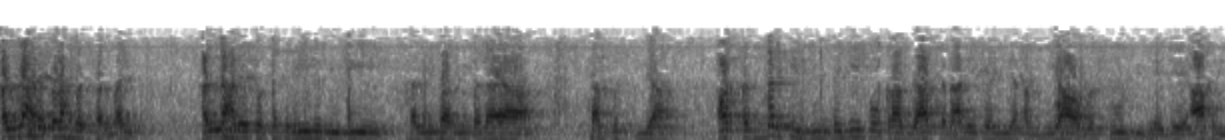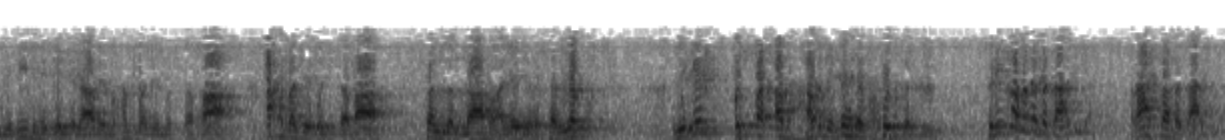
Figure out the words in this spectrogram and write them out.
اللہ نے تو رحمت فرمائی۔ اللہ نے تو تقریر بھی دی، خلیفہ بھی بنایا، سب کچھ کیا۔ اور اندر کی زندگی کو کامیاب بنانے کے لیے انبیاء اور رسول بھی بھیجے، آخری یہ بھی بھیجے جناب محمد مصطفیٰ احمد مشتبہ صلی اللہ علیہ وسلم۔ لیکن اس پر اب ہم نے محنت خود کر دی۔ طریقہ میں نے بتا دیا، راستہ بتا دیا۔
